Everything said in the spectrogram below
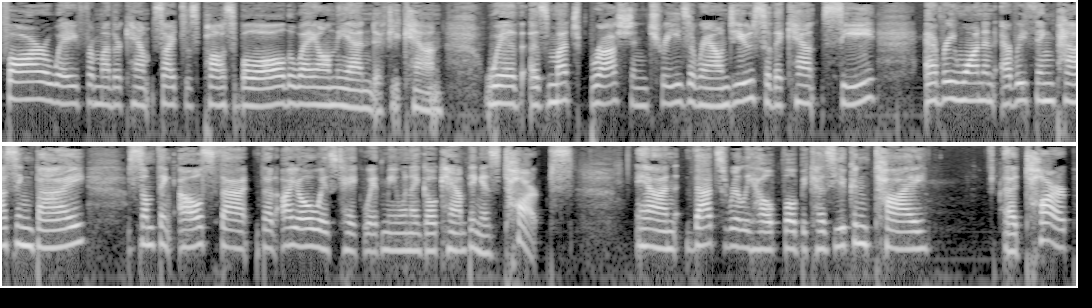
far away from other campsites as possible, all the way on the end if you can, with as much brush and trees around you so they can't see everyone and everything passing by. Something else that, that I always take with me when I go camping is tarps. And that's really helpful because you can tie a tarp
